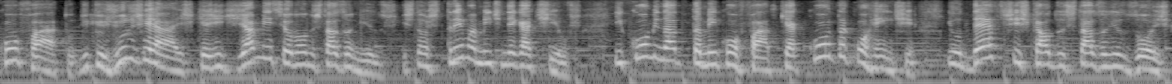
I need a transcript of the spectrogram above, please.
com o fato de que os juros reais que a gente já mencionou nos Estados Unidos estão extremamente negativos e combinado também com o fato que a conta corrente e o déficit fiscal dos Estados Unidos hoje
